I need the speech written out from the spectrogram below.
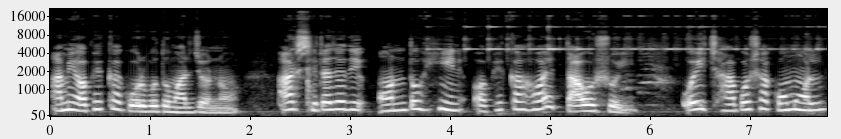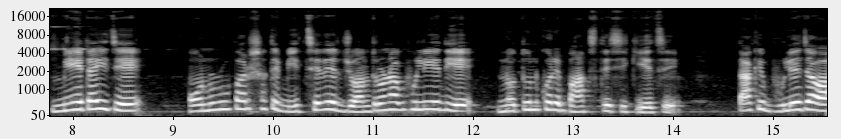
আমি অপেক্ষা করব তোমার জন্য। আর সেটা যদি অন্তহীন অপেক্ষা হয়, তাও সই। ওই ছাপোষা কোমল মেয়েটাই যে অনুরূপার সাথে বিচ্ছেদের যন্ত্রণা ভুলিয়ে দিয়ে নতুন করে বাঁচতে শিখিয়েছে, তাকে ভুলে যাওয়া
